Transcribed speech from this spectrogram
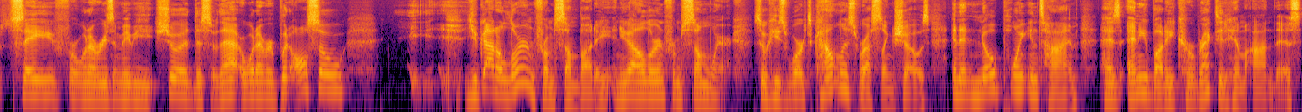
say for whatever reason maybe he should this or that or whatever, but also you got to learn from somebody and you got to learn from somewhere. So he's worked countless wrestling shows, and at no point in time has anybody corrected him on this.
